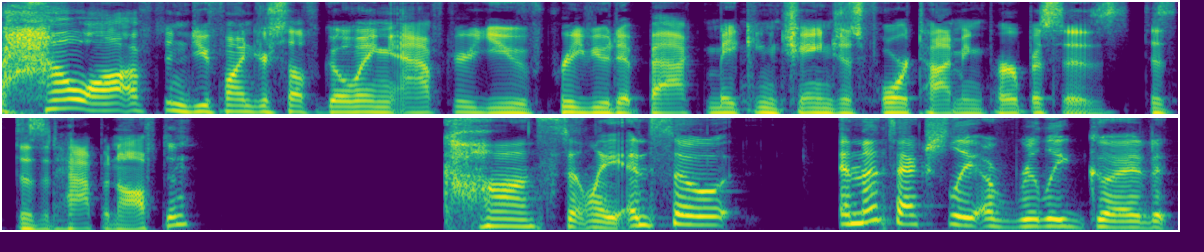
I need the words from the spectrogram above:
How often do you find yourself going after you've previewed it back, making changes for timing purposes? Does does it happen often? Constantly, and so, and that's actually a really good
